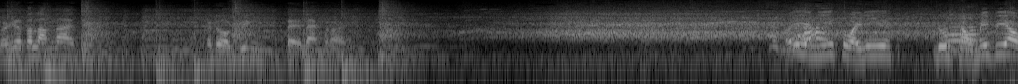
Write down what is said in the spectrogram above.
แต่ก็ต้องล้ำหน้าจริง กระโดดวิ่งเตะแรงไปหน่อย เฮ้ยอย่างนี้สวยดี ดูแถวไม่เบี้ยว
